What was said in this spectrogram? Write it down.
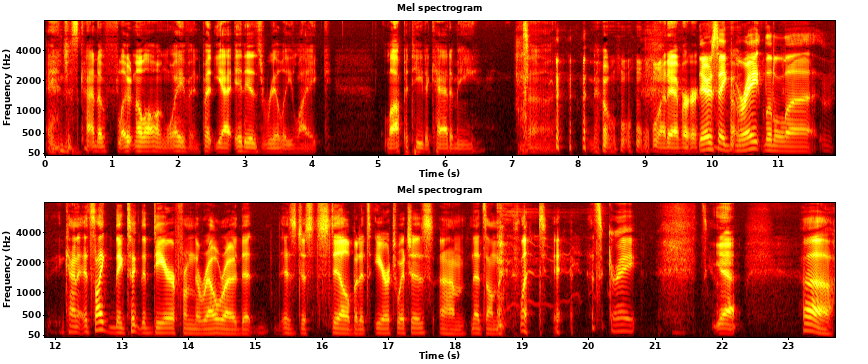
and just kind of floating along waving but yeah it is really like la petite academy uh, no, whatever There's a great little uh, kind of. It's like they took the deer from the railroad that is just still, but its ear twitches. Um, that's on the float. That's great. yeah Oh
